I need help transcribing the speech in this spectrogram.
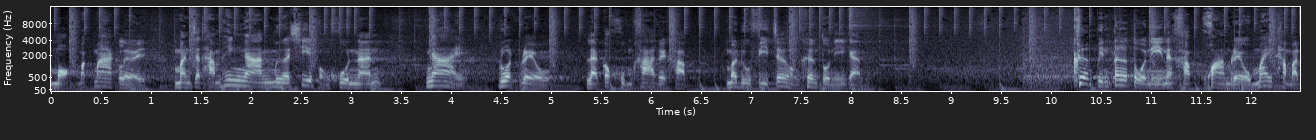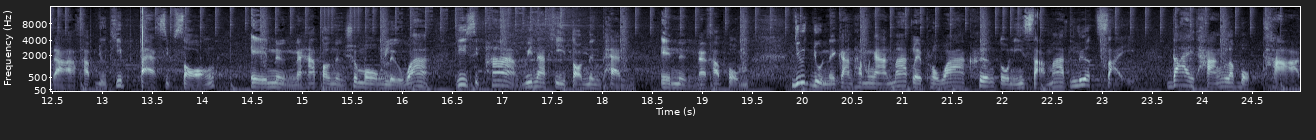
เหมาะมาก ๆ เลย มันจะทำให้งานมืออาชีพของคุณนั้น ง่ายรวดเร็ว และก็คุ้มค่าด้วยครับ มาดูฟีเจอร์ของเครื่องตัวนี้กัน เครื่องปรินเตอร์ตัวนี้นะครับ ความเร็วไม่ธรรมดาครับ อยู่ที่ 82 A1 นะฮะต่อ 1 ชั่วโมง หรือว่า 25 วินาทีต่อ 1 แผ่น A1 นะครับผม ยืดหยุ่นในการทำงานมากเลย เพราะว่าเครื่องตัวนี้สามารถเลือกใส่ได้ทั้งระบบถาด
